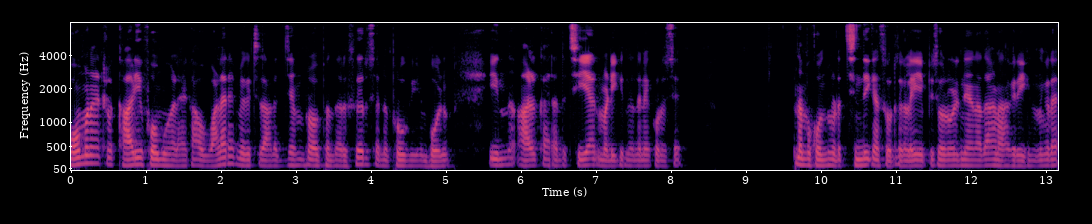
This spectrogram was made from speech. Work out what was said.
കോമൺ ആയിട്ടുള്ള കാർഡിയോ ഫോമുകളേക്കാൾ വളരെ മികച്ചതാണ് ജമ്പ് റോപ്പ് എന്ന റിസർച്ച് തന്നെ പ്രൂവ് ചെയ്യുമ്പോഴും ഇന്ന് ആൾക്കാർ അത് ചെയ്യാൻ മടിക്കുന്നതിനെക്കുറിച്ച് നമുക്കൊന്നുകൂടെ ചിന്തിക്കാൻ സുഹൃത്തുക്കളെ ഈ എപ്പിസോഡോട് ഞാൻ അതാണ് ആഗ്രഹിക്കുന്നത്. നിങ്ങളുടെ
